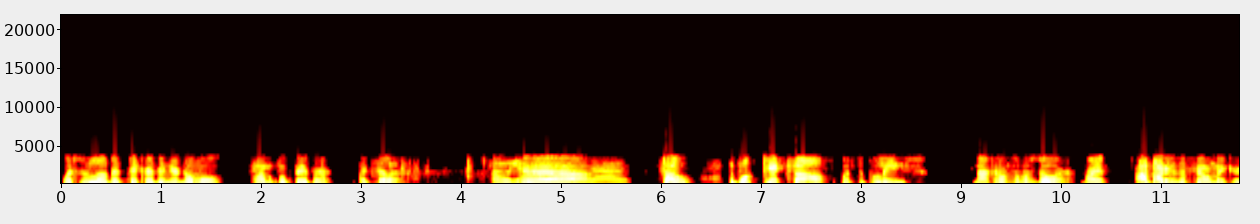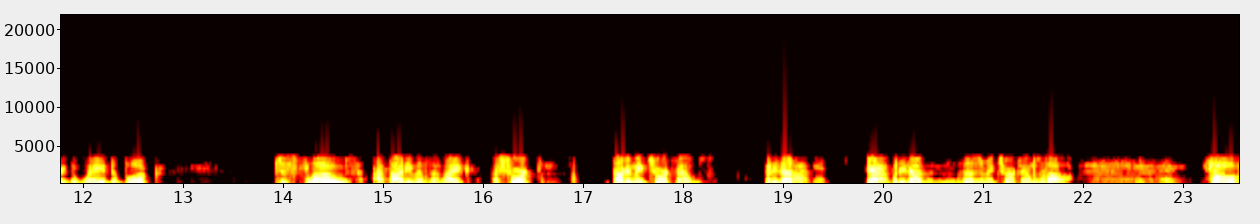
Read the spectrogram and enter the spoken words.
which is a little bit thicker than your normal comic book paper. Like fill it. Oh yeah. Yeah. Yeah. So the book kicks off with the police knocking on someone's door, right? I thought he was a filmmaker. The way the book just flows, I thought he was like a short. Thought he made short films, but he doesn't. August. Yeah, but he doesn't. He doesn't make short films at all. Okay. So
